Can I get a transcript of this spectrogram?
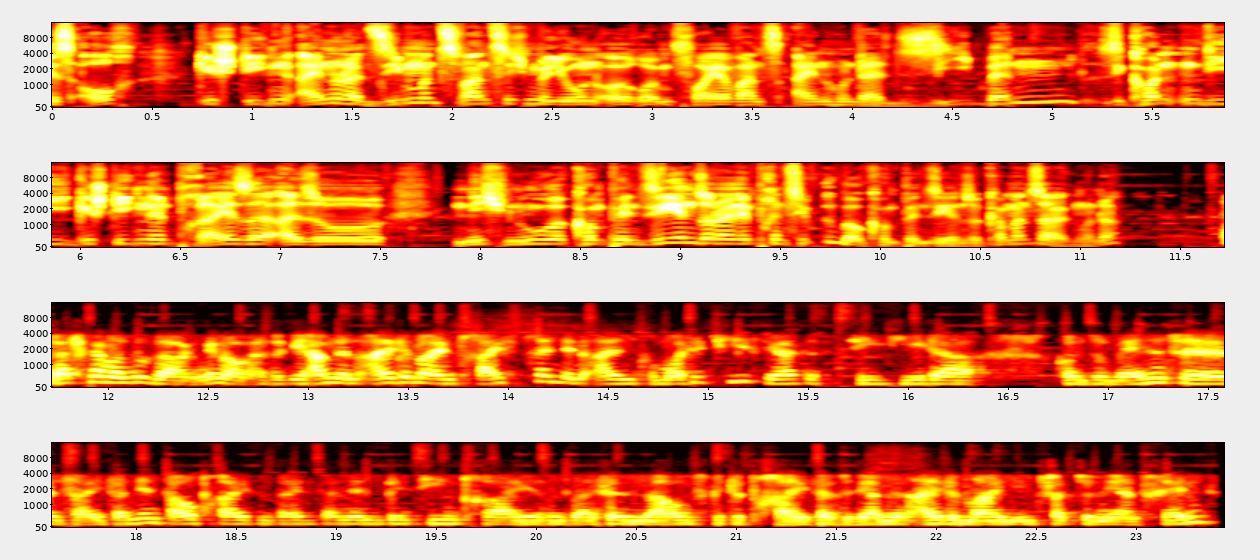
ist auch gestiegen. 127 Millionen Euro, im Vorjahr waren es 107. Sie konnten die gestiegenen Preise also nicht nur kompensieren, sondern im Prinzip überkompensieren, so kann man sagen, oder? Das kann man so sagen, genau. Also wir haben einen allgemeinen Preistrend in allen Commodities. Ja, das zieht jeder Konsument, äh, sei es an den Baupreisen, sei es an den Benzinpreisen, sei es an den Nahrungsmittelpreisen. Also wir haben einen allgemeinen inflationären Trend.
